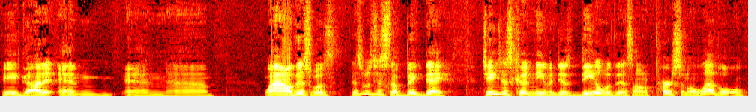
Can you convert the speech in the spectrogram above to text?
He got it, and and uh, wow, this was this was just a big day. Jesus couldn't even just deal with this on a personal level.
